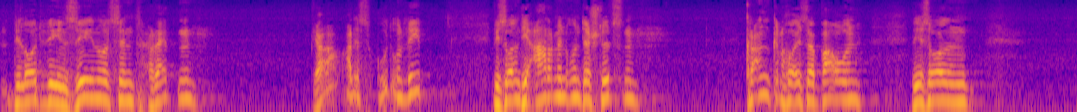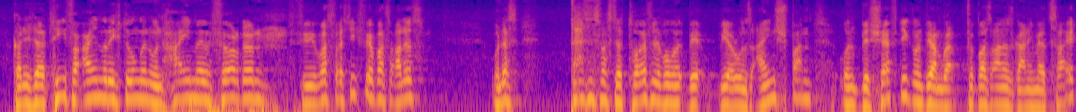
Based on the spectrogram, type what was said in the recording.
die Leute, die in Seenot sind, retten. Ja, alles gut und lieb. Wir sollen die Armen unterstützen, Krankenhäuser bauen. Wir sollen karitative Einrichtungen und Heime fördern, für was weiß ich, für was alles. Und das, das ist, was der Teufel, wo wir uns einspannt und beschäftigt und wir haben für was anderes gar nicht mehr Zeit.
